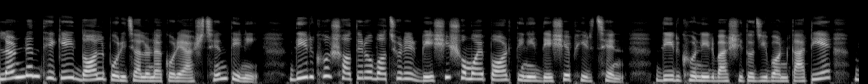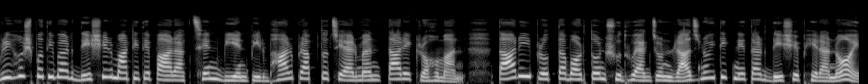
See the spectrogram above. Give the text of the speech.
লন্ডন থেকেই দল পরিচালনা করে আসছেন তিনি। দীর্ঘ সতেরো বছরের বেশি সময় পর তিনি দেশে ফিরছেন। দীর্ঘ নির্বাসিত জীবন কাটিয়ে বৃহস্পতিবার দেশের মাটিতে পা রাখছেন বিএনপির ভারপ্রাপ্ত চেয়ারম্যান তারেক রহমান। তার এই প্রত্যাবর্তন শুধু একজন রাজনৈতিক নেতার দেশে ফেরা নয়,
